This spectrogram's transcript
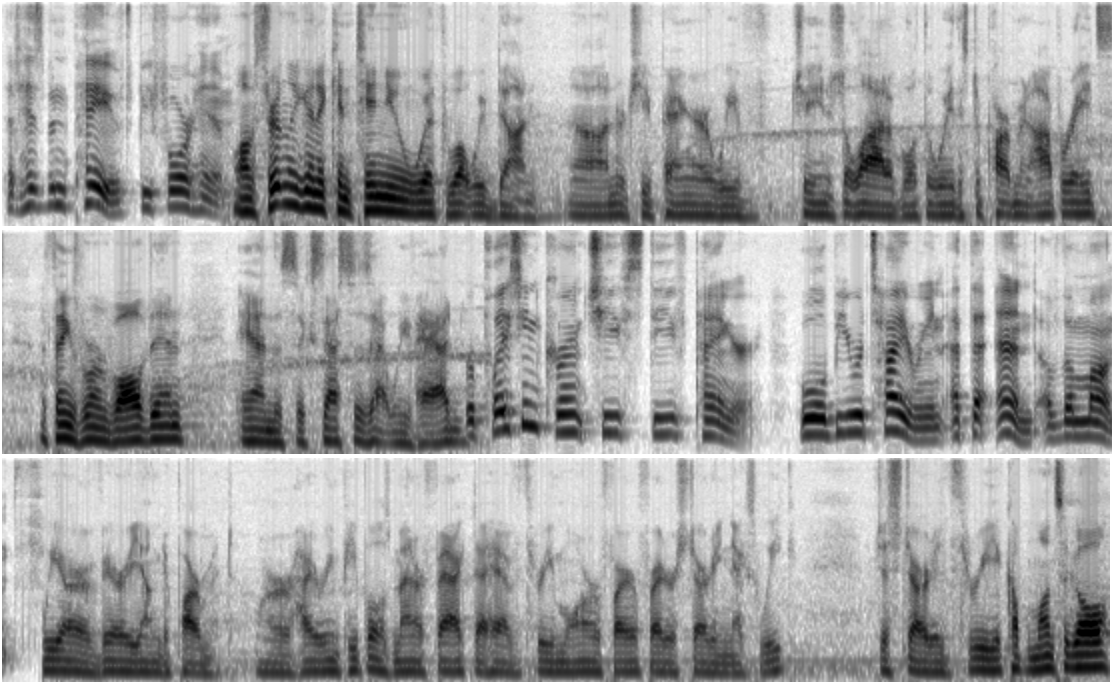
that has been paved before him. Well, I'm certainly going to continue with what we've done. Uh, under Chief Panger, we've changed a lot about the way this department operates, the things we're involved in, and the successes that we've had. Replacing current Chief Steve Panger, who will be retiring at the end of the month. We are a very young department. We're hiring people. As a matter of fact, I have three more firefighters starting next week. Just started three a couple months ago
